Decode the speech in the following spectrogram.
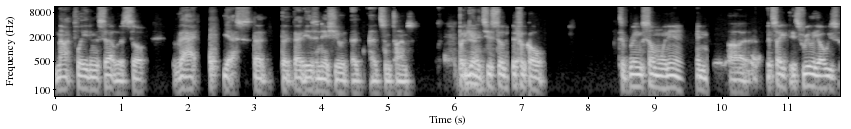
not played in the set list. So that yes, that that, that is an issue at, at sometimes. But again, yeah. it's just so difficult to bring someone in. And uh, it's like it's really always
